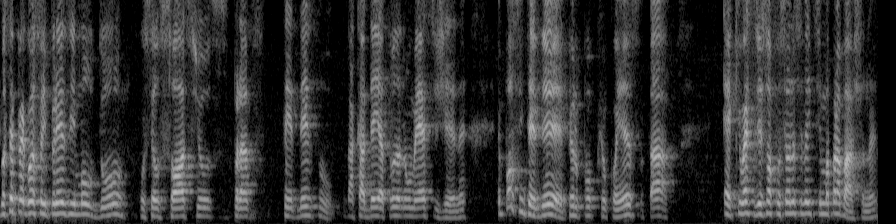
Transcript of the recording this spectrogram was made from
Você pegou a sua empresa e moldou os seus sócios para ter desde a cadeia toda no ESG, né? Eu posso entender, pelo pouco que eu conheço, tá? É que o ESG só funciona se vem de cima para baixo, né?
